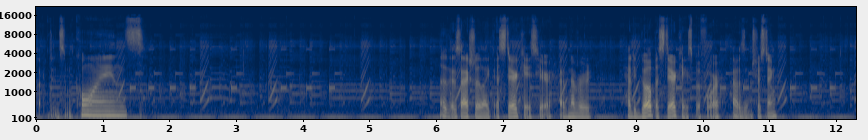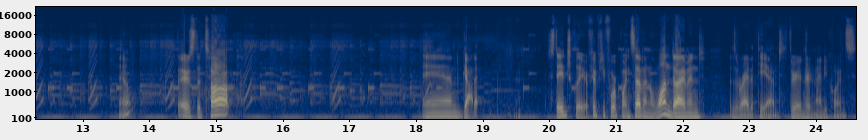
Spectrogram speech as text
Collected some coins. Oh, there's actually like a staircase here. I've never had to go up a staircase before. That was interesting. There's the top. And got it. Stage clear. 54.7. One diamond is right at the end. 390 coins.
